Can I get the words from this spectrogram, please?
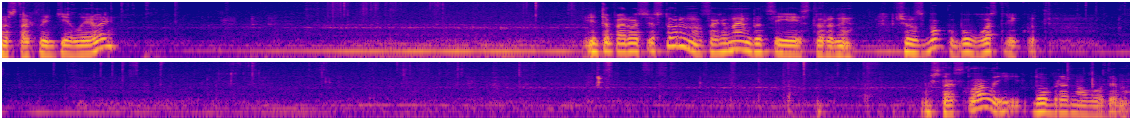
Ось так відділили. І тепер ось цю сторону загинаємо до цієї сторони, щоб збоку був гострий кут. Ось так склали і добре наводимо.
